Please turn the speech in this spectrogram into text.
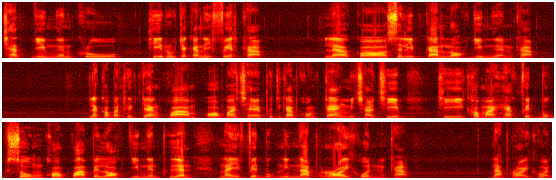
แชทยืมเงินครูที่รู้จักกันในเฟซครับ แล้วก็สลิปการหลอกยืมเงินครับ แล้วก็บันทึกแจ้งความออกมาแฉพฤติกรรมของแก๊งมิจฉาชีพ ที่เข้ามาแฮ็ก Facebook ส่งข้อความไปหลอกยืมเงินเพื่อนใน Facebook นี่นับร้อยคนครับ นับร้อยคน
